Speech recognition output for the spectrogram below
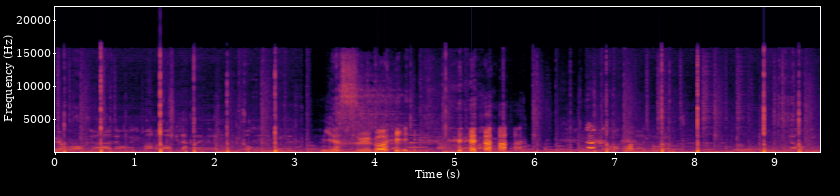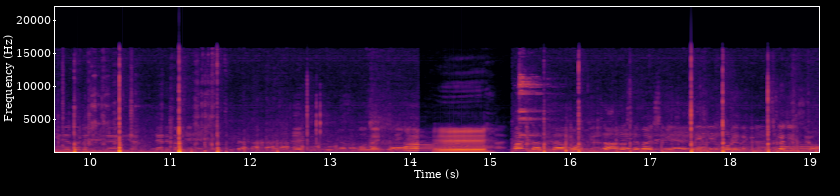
やでも今の脇田からいやすごい。へえパスタがもう実はあの狭いスペー。スでいんですよ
